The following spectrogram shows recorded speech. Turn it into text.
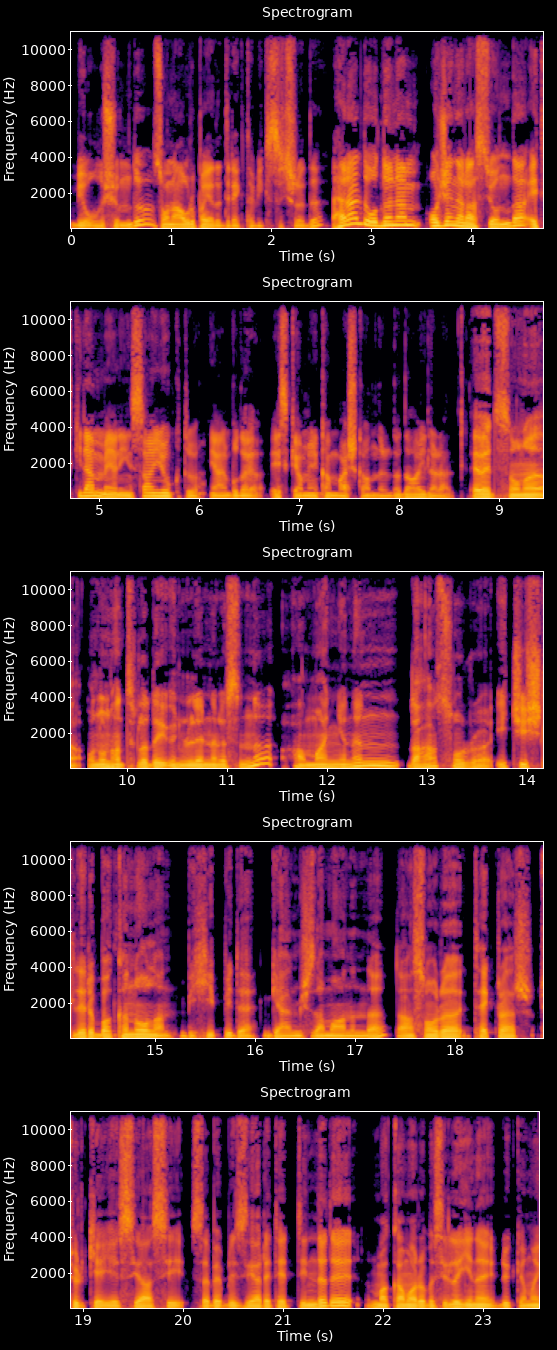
bir oluşumdu. Sonra Avrupa'ya da direkt tabii ki sıçradı. Herhalde o dönem o jenerasyonda etkilenmeyen insan yoktu. Yani bu da eski Amerikan başkanlarında dahil herhalde. Evet sonra onun hatırladığı ünlülerin arasında Almanya'nın daha sonra İçişleri Bakanı olan bir hippi de gelmiş zamanında. Daha sonra tekrar Türkiye'ye siyasi sebeple ziyaret ettiğinde de makam arabasıyla yine dükkana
